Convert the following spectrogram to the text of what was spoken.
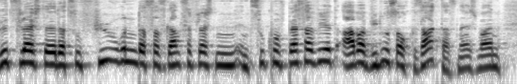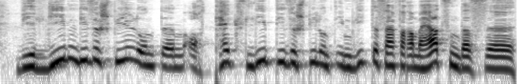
wird vielleicht äh, dazu führen, dass das Ganze vielleicht in, in, Zukunft besser wird. Aber wie du es auch gesagt hast, ne, ich meine, wir lieben dieses Spiel und ähm, auch Tex liebt dieses Spiel und ihm liegt es einfach am Herzen, dass äh,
